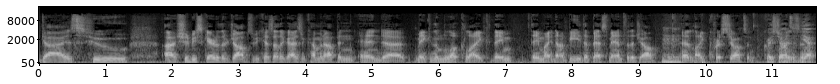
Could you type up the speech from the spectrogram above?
guys who uh, should be scared of their jobs because other guys are coming up and and uh, making them look like they they might not be the best man for the job, uh, like Chris Johnson. Mm-hmm. Chris Johnson, yeah.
